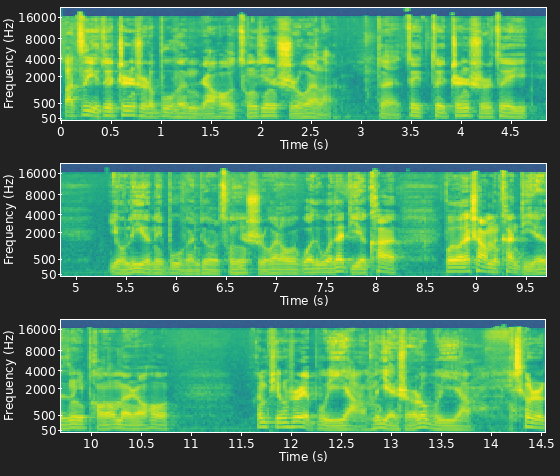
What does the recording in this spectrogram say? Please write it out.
把自己最真实的部分，然后重新拾回来，对，最最真实、最有力的那部分，就是重新拾回来。我我我在底下看，不过我在上面看底下的那朋友们，然后跟平时也不一样，那眼神都不一样。就是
